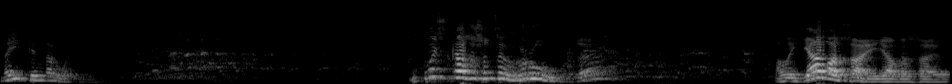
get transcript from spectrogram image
на їх день народження. Хтось скаже, що це грубо, да? Але я вважаю, я вважаю,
